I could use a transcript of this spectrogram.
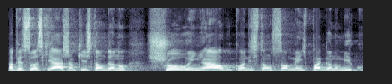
Há pessoas que acham que estão dando show em algo quando estão somente pagando mico.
